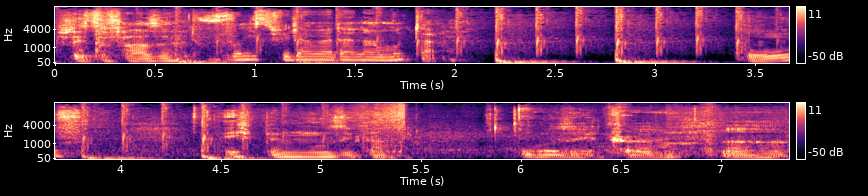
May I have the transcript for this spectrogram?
schlechte Phase. Du wohnst wieder mit deiner Mutter. Beruf? Ich bin Musiker. Musiker. Aha.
